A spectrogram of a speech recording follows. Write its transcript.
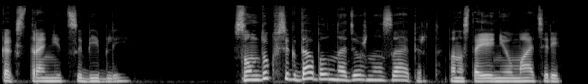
как страницы Библии. Сундук всегда был надежно заперт по настоянию матери,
